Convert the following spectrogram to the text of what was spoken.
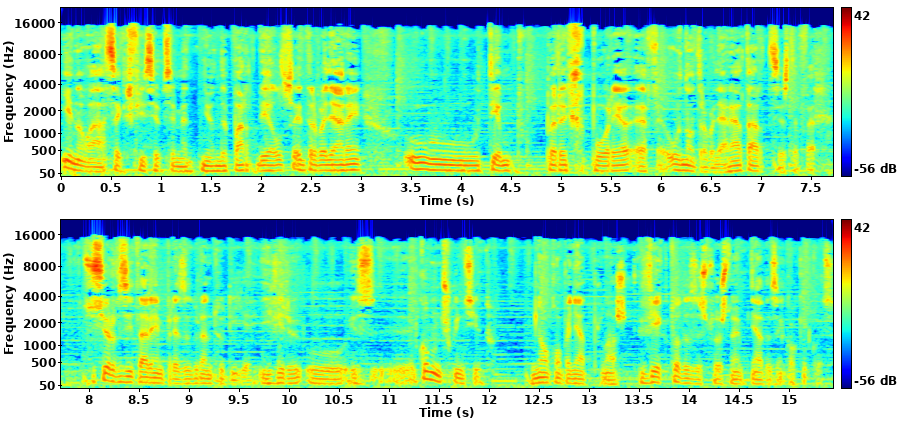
E não há sacrifício absolutamente nenhum da parte deles em trabalharem o tempo para repor o não trabalharem à tarde, sexta-feira. Se o senhor visitar a empresa durante o dia e vir o, como um desconhecido, não acompanhado por nós, vê que todas as pessoas estão empenhadas em qualquer coisa.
